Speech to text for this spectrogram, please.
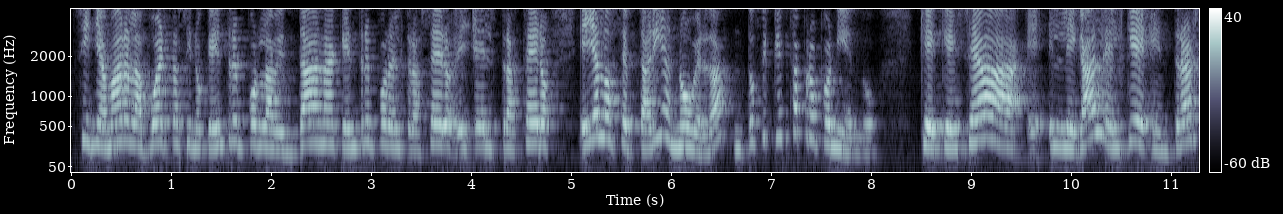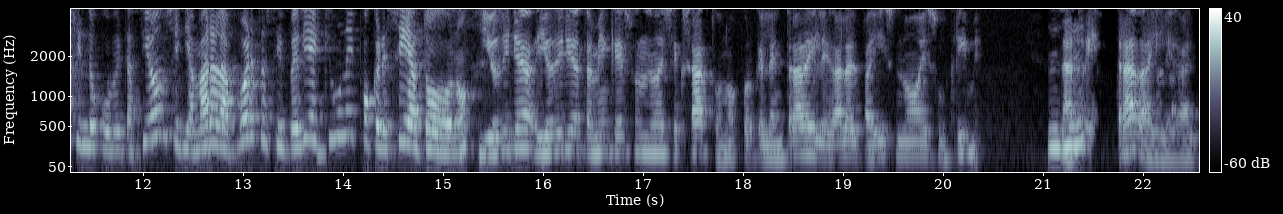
sin llamar a la puerta, sino que entren por la ventana, que entren por el trasero, el trastero, ella lo aceptaría, no, ¿verdad? Entonces, ¿qué está proponiendo? Que, que sea eh, legal el que entrar sin documentación, sin llamar a la puerta, sin pedir, es que una hipocresía todo, ¿no? Yo diría, yo diría también que eso no es exacto, ¿no? Porque la entrada ilegal al país no es un crimen. Uh -huh. La reentrada ilegal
